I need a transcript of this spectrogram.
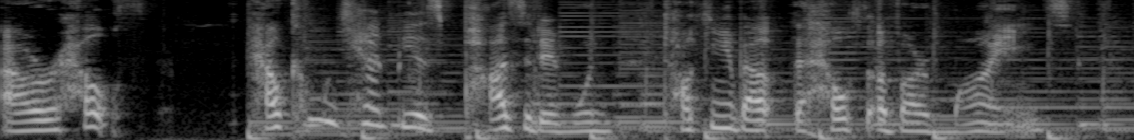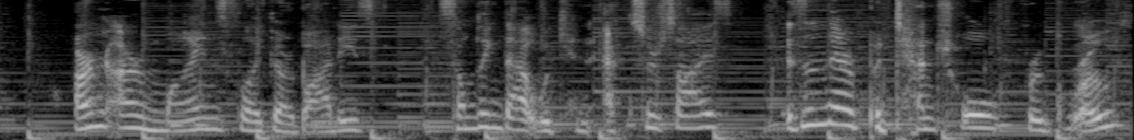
our health. How come we can't be as positive when talking about the health of our minds? Aren't our minds like our bodies something that we can exercise? Isn't there potential for growth?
